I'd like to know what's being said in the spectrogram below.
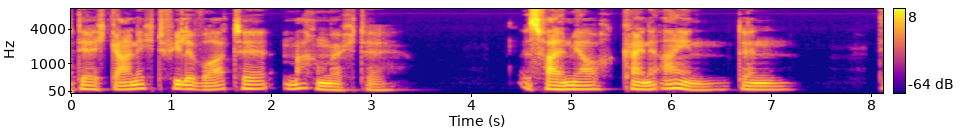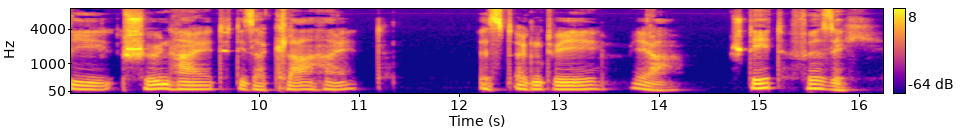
der ich gar nicht viele Worte machen möchte. Es fallen mir auch keine ein, denn die Schönheit dieser Klarheit ist irgendwie, ja, steht für sich.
